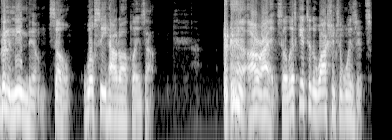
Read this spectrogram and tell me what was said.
going to need them. So we'll see how it all plays out. all right, so let's get to the Washington Wizards.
